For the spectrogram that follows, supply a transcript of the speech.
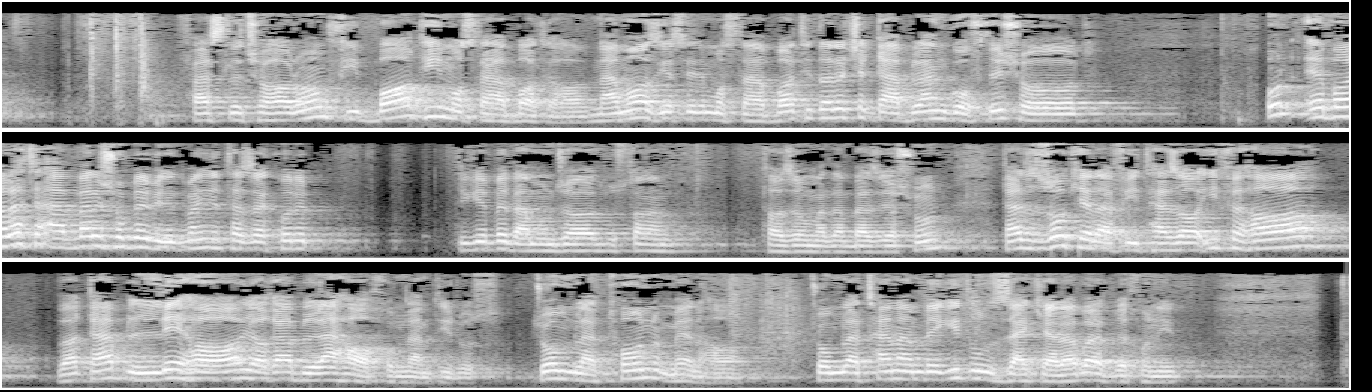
فصل چهارم فی باقی مستحبات ها نماز یه سری مستحباتی داره چه قبلا گفته شد. اون عبارت اولش رو ببینید. من یه تذکر دیگه بدم اونجا. دوستانم تازه اومدن بعضیاشون. قد ذکر فی تضاعیف ها و قبل لها یا قبل لها خوندم دیروز. جملتون منها. جملتن هم بگید اون ذکره باید بخونید.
